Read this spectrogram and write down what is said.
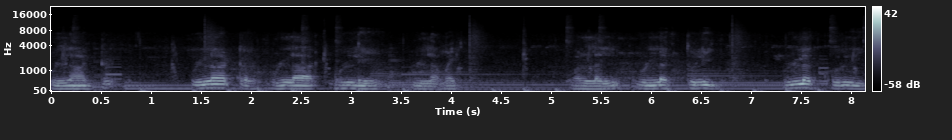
உள்ளாற்று உள்ளாற்றல் உள்ளார் உள்ளே உள்ளமை. வள்ளல் உள்ள துளி உள்ள குருதி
